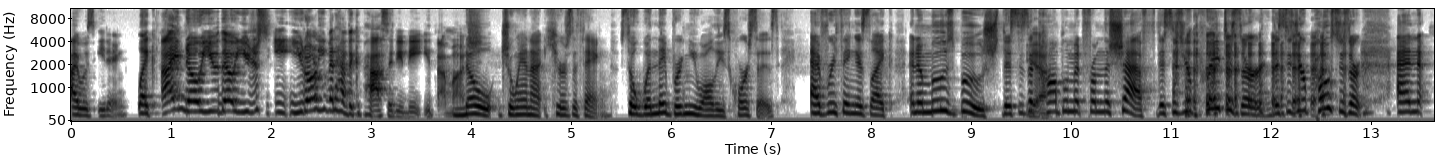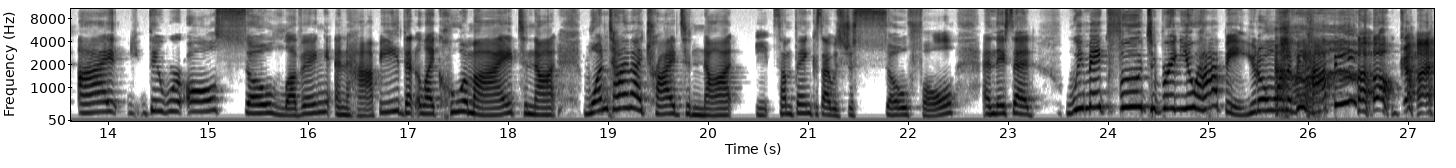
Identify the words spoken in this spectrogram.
I was eating. Like, I know you though. You just eat. You don't even have the capacity to eat that much. no, Joanna, here's the thing. So when they bring you all these courses, everything is like an amuse bouche. This is a Yeah. compliment from the chef. This is your pre-dessert. this is your post-dessert. And I they were all so loving and happy that like who am I to not one time I tried to not eat something because I was just so full and they said, "We make food to bring you happy. You don't want to be happy?" oh God.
